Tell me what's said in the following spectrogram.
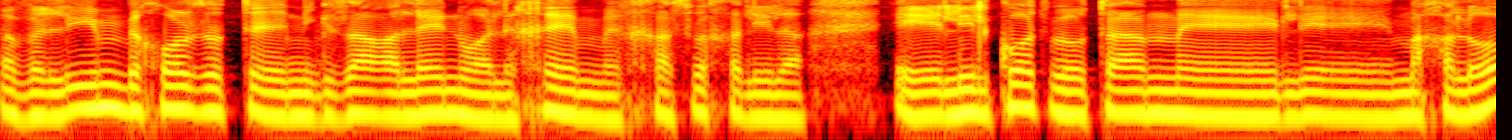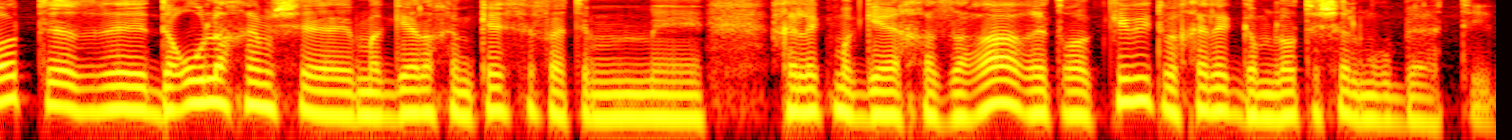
אבל אם בכל זאת אה, נגזר עלינו, עליכם, חס וחלילה, ללקות באותן מחלות, אז דעו לכם שמגיע לכם כסף ואתם, חלק מגיע חזרה, רטרואקטיבית, וחלק גם לא תשלמו בעתיד.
